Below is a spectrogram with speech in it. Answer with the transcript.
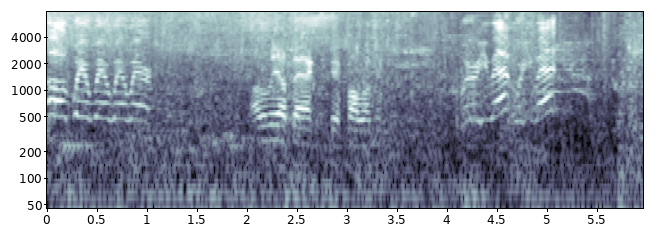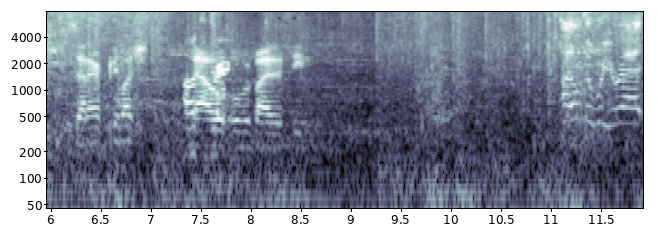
Uh, where, where, where, where? All the way out back. They follow me. Where are you at? Where are you at? Center, pretty much. Oh, now correct. over by the team. I don't know where you're at.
